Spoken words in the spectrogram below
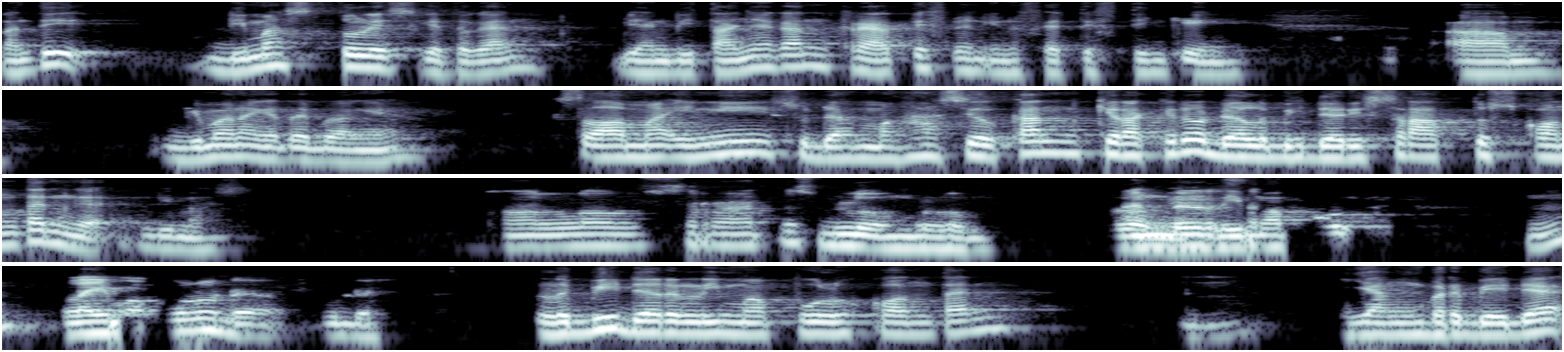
Nanti Dimas tulis gitu kan, yang ditanya kan kreatif dan innovative thinking. Um, gimana kita bilangnya? Selama ini sudah menghasilkan kira-kira udah lebih dari 100 konten nggak, Dimas? Kalau 100 belum, belum. Belum ya? Under 50, 50 udah, udah. lebih dari 50 konten Hmm. yang berbeda,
